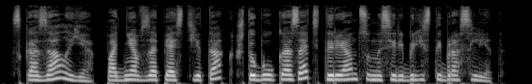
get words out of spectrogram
— сказала я, подняв запястье так, чтобы указать Торианцу на серебристый браслет.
